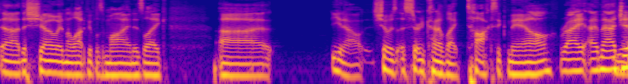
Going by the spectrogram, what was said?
uh, the show in a lot of people's mind is like, uh, you know, shows a certain kind of like toxic male, right? I imagine,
